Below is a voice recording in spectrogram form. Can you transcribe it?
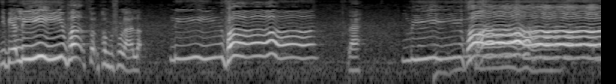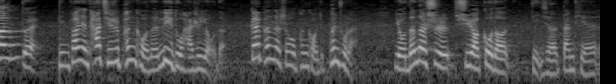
你别离分，分喷不出来了，离分，来，离分，对，你发现它其实喷口的力度还是有的，该喷的时候喷口就喷出来，有的呢是需要够到底下丹田，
